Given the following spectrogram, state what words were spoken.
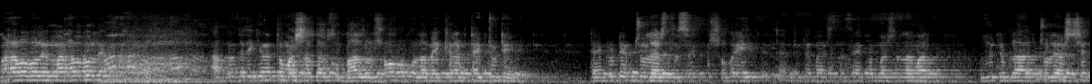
মারহাবা বলেন মারহাবা বলেন। আপনাদের এখানে তো মাশাআল্লাহ খুব ভালো, সব ওলামা একরাম time to time time to time চলে আসতেছে। সবাই টাইম টু টাইম আসতেছে। এখন মাশাআল্লাহ আমার হুজুর কেবলা চলে আসছেন।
